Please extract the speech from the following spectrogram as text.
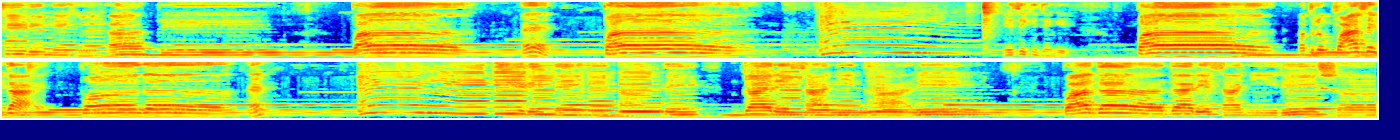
फिर नहीं आते। पा पा। ऐसे खींचेंगे। पा मतलब पा से गा है। पागा फिर नहीं आते। गारे सानी धारे। पागा गारे सानी रेशा।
